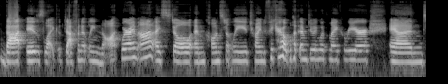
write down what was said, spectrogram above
that is like definitely not where I'm at. I still am constantly trying to figure out what I'm doing with my career and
